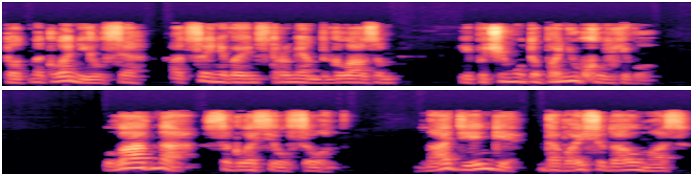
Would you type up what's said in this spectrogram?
Тот наклонился, оценивая инструмент глазом, и почему-то понюхал его. — Ладно, — согласился он. — На деньги, давай сюда алмаз.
